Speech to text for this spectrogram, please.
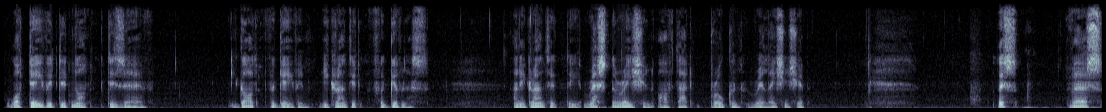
what David did not deserve. God forgave him, He granted forgiveness, and He granted the restoration of that broken relationship. This verse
